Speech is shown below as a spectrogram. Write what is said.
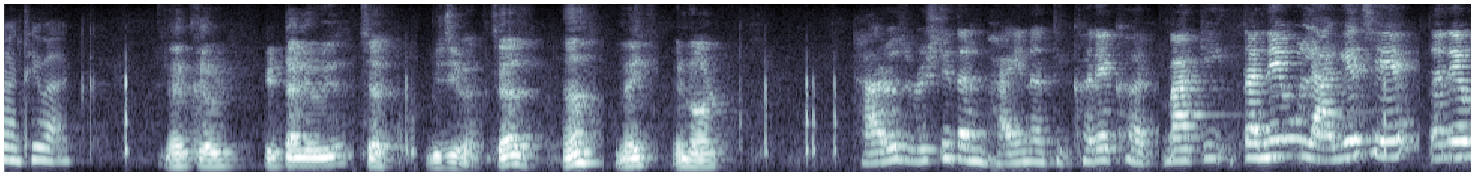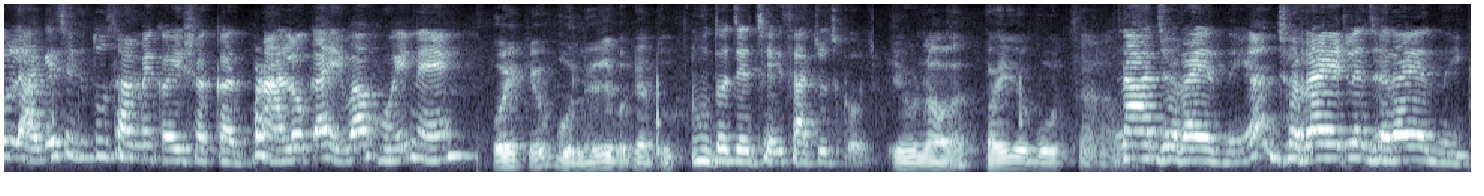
નથી વાત નથી કરવી? કિટ્ટા કરવી છે? ચલ બીજી વાત ચલ હા? નહીં? એ નોટ હારું જ વૃષ્ટિ તને ભાઈ નથી ખરેખર. બાકી તને એવું લાગે છે તને એવું લાગે છે કે તું સામે કહી શકત પણ આ લોકો એવા હોય ને. કોઈ કેવું બોલે છે બકા તું. હું તો જે છે એ સાચું જ કહું છું. એવું ના હોય ભાઈઓ બહુ સારા ના જરાય જ નહીં હા જરાય એટલે જરાય જ નહીં.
